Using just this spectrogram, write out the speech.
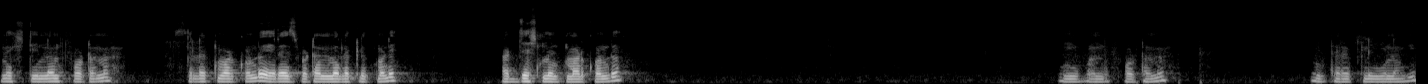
ನೆಕ್ಸ್ಟ್ ಇನ್ನೊಂದು ಫೋಟೋನ ಸೆಲೆಕ್ಟ್ ಮಾಡಿಕೊಂಡು ಎರೇಸ್ ಬಟನ್ ಮೇಲೆ ಕ್ಲಿಕ್ ಮಾಡಿ ಅಡ್ಜಸ್ಟ್ಮೆಂಟ್ ಮಾಡಿಕೊಂಡು ಈ ಒಂದು ಫೋಟೋನ ಈ ಥರ ಕ್ಲೀನಾಗಿ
